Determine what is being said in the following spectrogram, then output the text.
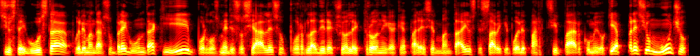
Si usted gusta, puede mandar su pregunta aquí por los medios sociales o por la dirección electrónica que aparece en pantalla. Usted sabe que puede participar conmigo aquí. Aprecio mucho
